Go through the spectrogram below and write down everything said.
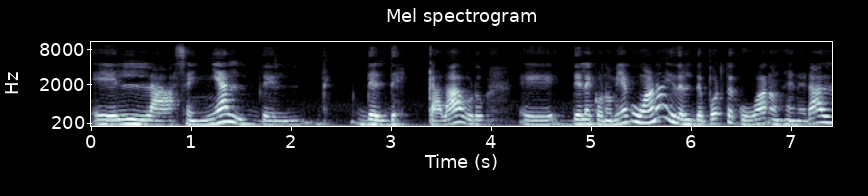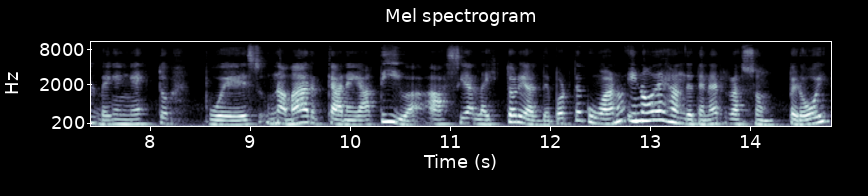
eh, la señal del, del descalabro eh, de la economía cubana y del deporte cubano en general. Ven en esto pues una marca negativa hacia la historia del deporte cubano y no dejan de tener razón. Pero hoy,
